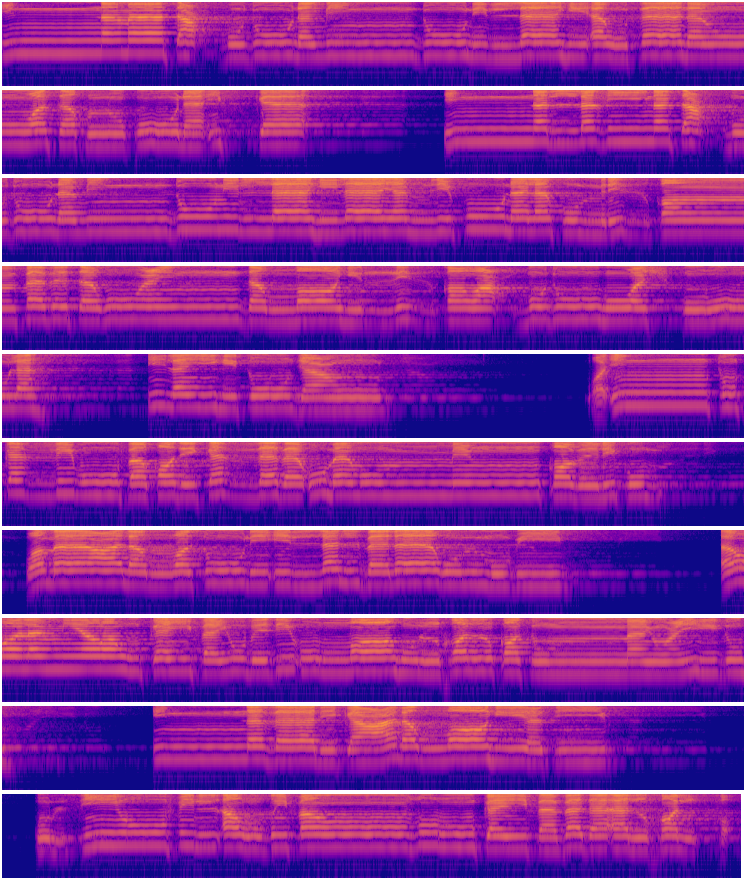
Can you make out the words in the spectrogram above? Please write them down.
إنما تعبدون من دون الله أوثانا وتخلقون إفكاً. إن الذين تعبدون من دون الله لا يملكون لكم رزقا فابتغوا عند الله الرزق واعبدوه واشكروا له. إليه ترجعون. وإن تكذبوا فقد كذب أمم من قبلكم. وما على الرسول إلا البلاغ المبين. أولم يروا كيف يبدئ الله الخلق ثم يعيده إن ذلك على الله يسير قل سيروا في الأرض فانظروا كيف بدأ الخلق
